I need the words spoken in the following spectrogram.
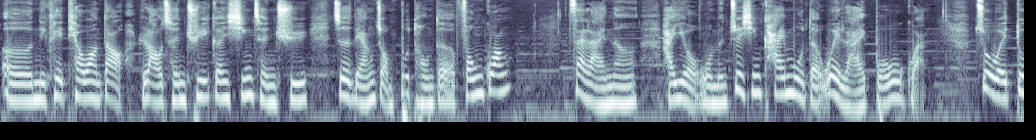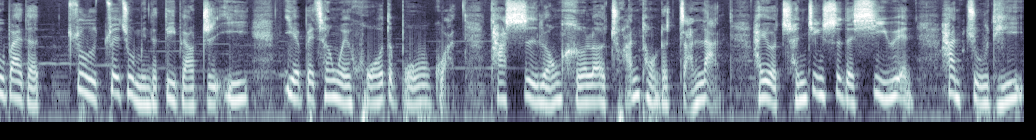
呃，你可以眺望到老城区跟新城区这两种不同的风光。再来呢，还有我们最新开幕的未来博物馆，作为杜拜的。著最著名的地标之一，也被称为“活的博物馆”。它是融合了传统的展览，还有沉浸式的戏院和主题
